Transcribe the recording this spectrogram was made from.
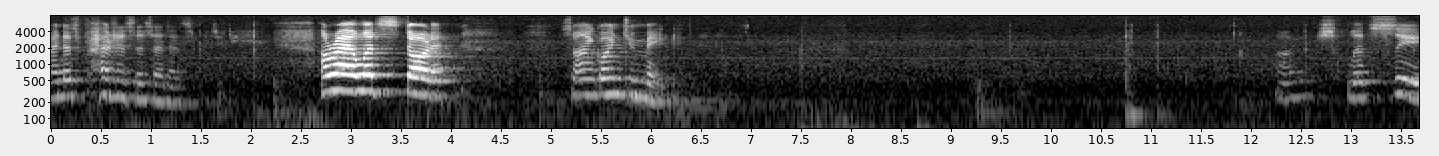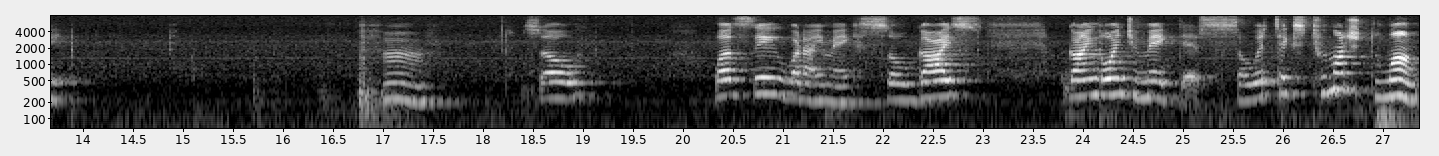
And that's prejudice and that's Alright, let's start it. So I'm going to make let's see. So let's see what I make. So guys, I'm going to make this. So it takes too much long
